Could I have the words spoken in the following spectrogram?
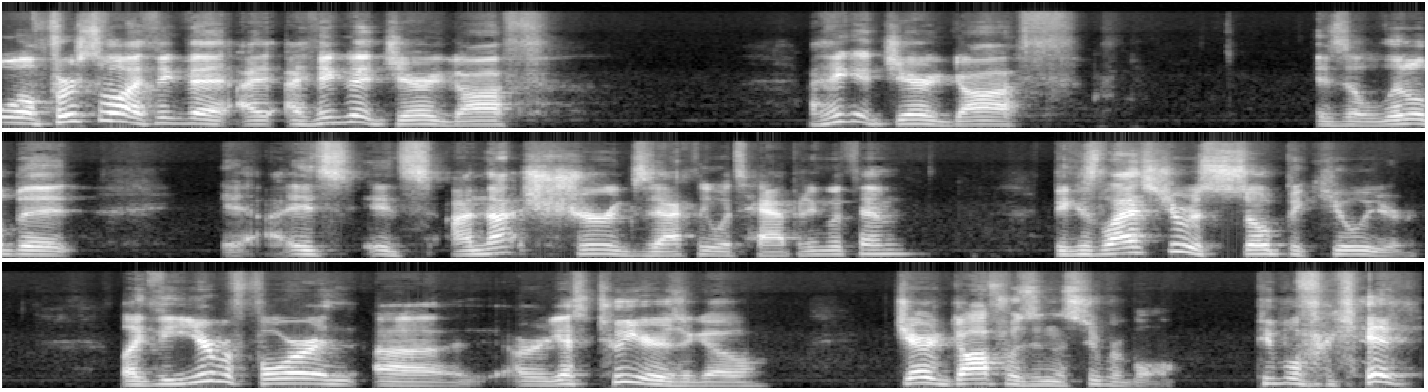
Well, first of all, I think that I, I think that Jared Goff, I think that Jared Goff is a little bit. It's it's. I'm not sure exactly what's happening with him because last year was so peculiar. Like the year before, and uh, or I guess two years ago, Jared Goff was in the Super Bowl. People forget.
